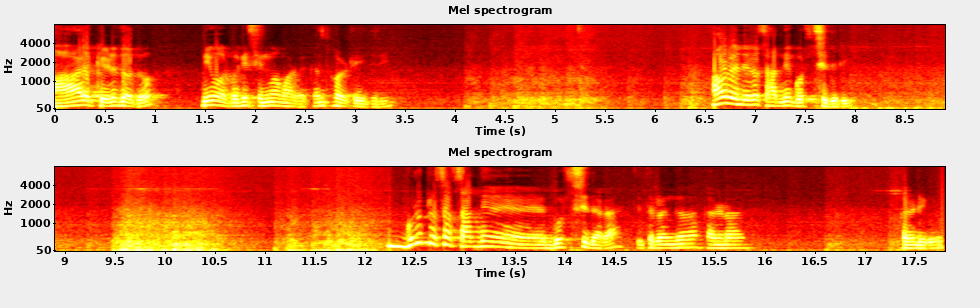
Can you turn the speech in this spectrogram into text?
ಆಳ ಕೇಳಿದೋದು, ನೀವು ಅವ್ರ ಬಗ್ಗೆ ಸಿನಿಮಾ ಮಾಡ್ಬೇಕಂತ ಹೊರಟಿದ್ದೀರಿ ಅವರಲ್ಲಿರೋ ಸಾಧನೆ ಗುರುತಿಸಿದಿರಿ. ಗುರುಪ್ರಸಾದ್ ಸಾಧನೆ ಗುರುತಿಸಿದಾರ? ಚಿತ್ರರಂಗ, ಕನ್ನಡ, ಕನ್ನಡಿಗರು?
